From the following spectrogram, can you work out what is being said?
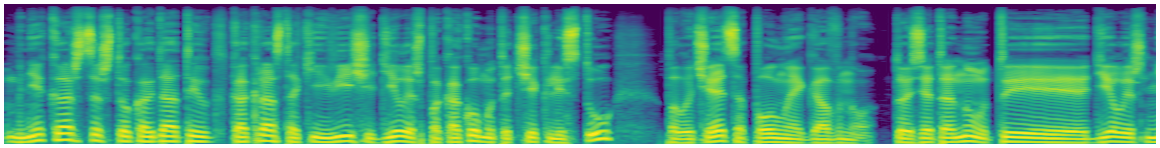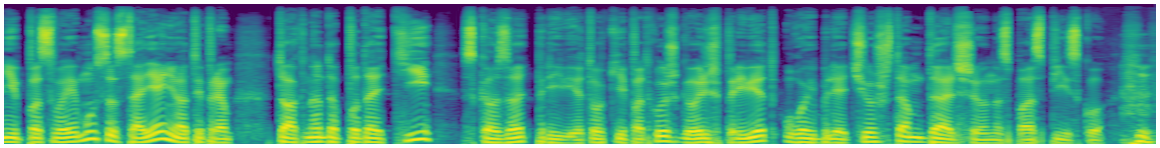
Мне кажется, что когда ты как раз такие вещи делаешь по какому-то чек-листу, получается полное говно. То есть это, ну, ты делаешь не по своему состоянию, а ты прям, так, надо подойти, сказать привет. Окей, подходишь, говоришь привет, ой, блядь, что ж там дальше у нас по списку?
